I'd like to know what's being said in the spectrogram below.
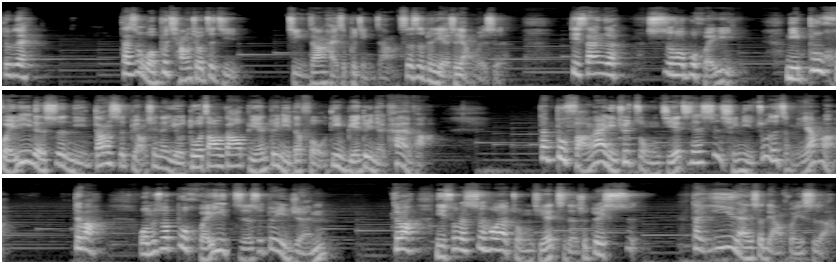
对不对？但是我不强求自己紧张还是不紧张，这是不是也是两回事？第三个，事后不回忆，你不回忆的是你当时表现的有多糟糕，别人对你的否定，别人对你的看法，但不妨碍你去总结这件事情你做的怎么样啊？对吧？我们说不回忆指的是对人，对吧？你说的事后要总结指的是对事，但依然是两回事啊，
